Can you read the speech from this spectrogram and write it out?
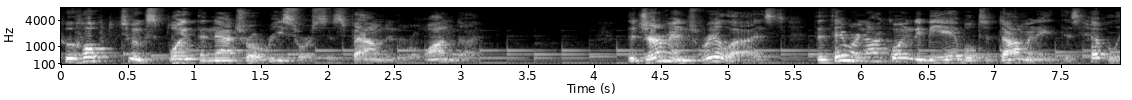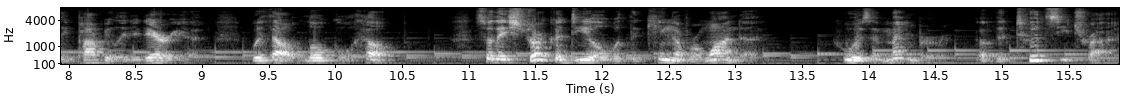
who hoped to exploit the natural resources found in Rwanda. The Germans realized that they were not going to be able to dominate this heavily populated area without local help, so they struck a deal with the king of Rwanda, who is a member of the Tutsi tribe.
